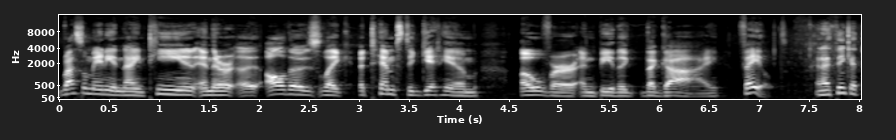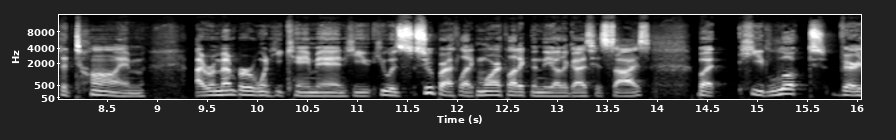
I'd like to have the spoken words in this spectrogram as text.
WrestleMania 19 and there are uh, all those like attempts to get him over and be the the guy failed. And I think at the time, I remember when he came in, he he was super athletic, more athletic than the other guys his size, but he looked very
